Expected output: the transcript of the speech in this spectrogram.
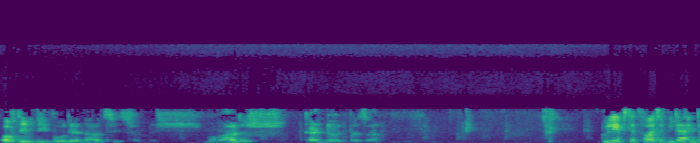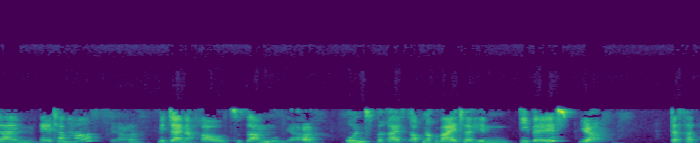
auf dem Niveau der Nazis für mich. Moralisch kein Deut besser. Du lebst jetzt heute wieder in deinem Elternhaus. Ja. Mit deiner Frau zusammen. Ja. Und bereist auch noch weiterhin die Welt. Ja. Das hat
